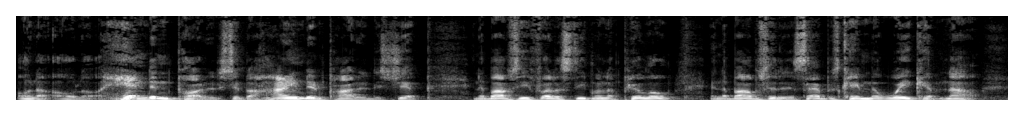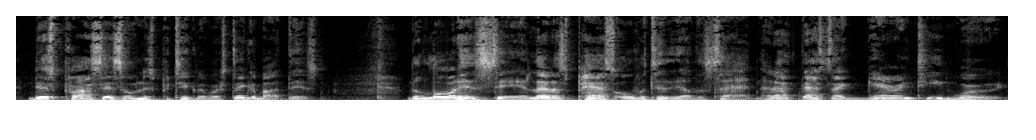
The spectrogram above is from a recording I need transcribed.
on the or the hinden part of the ship, the hinden part of the ship. And the Bible says he fell asleep on a pillow, and the Bible said the disciples came to wake him. Now, this process on this particular verse, think about this. The Lord has said, Let us pass over to the other side. Now that that's a guaranteed word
